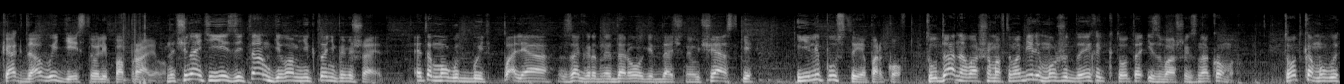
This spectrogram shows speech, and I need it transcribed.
когда вы действовали по правилам. Начинайте ездить там, где вам никто не помешает. Это могут быть поля, загородные дороги, дачные участки или пустые парковки. Туда на вашем автомобиле может доехать кто-то из ваших знакомых. Тот, кому вы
